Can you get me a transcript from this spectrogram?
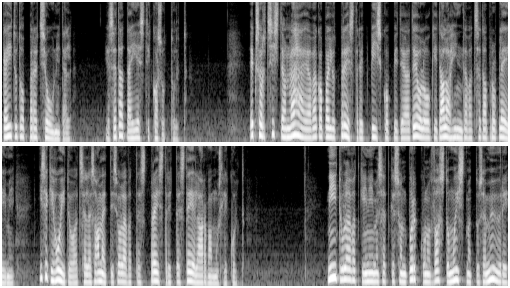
käidud operatsioonidel. Ja seda täiesti kasutult. Eksortsiste on vähe ja väga paljud preestrid, piiskopid ja teoloogid alahindavad seda probleemi, isegi hoiduvad selles ametis olevatest preestritest eelarvamuslikult. nii tulevadki inimesed, kes on põrkunud vastu mõistmatuse müüri,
